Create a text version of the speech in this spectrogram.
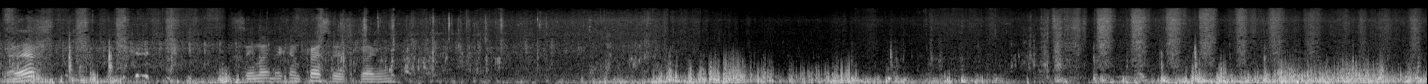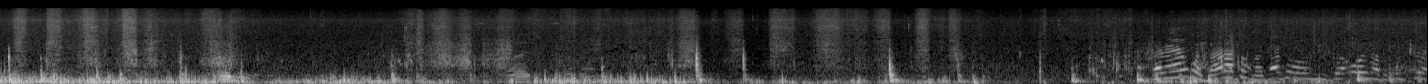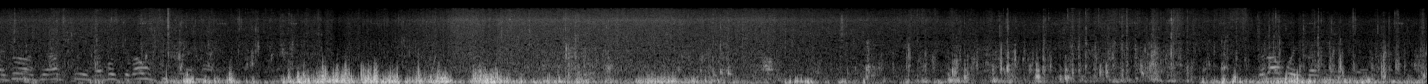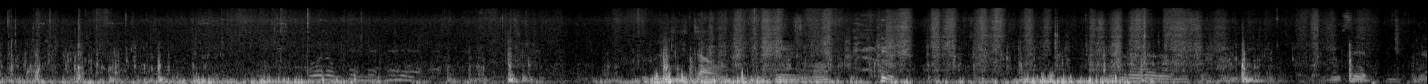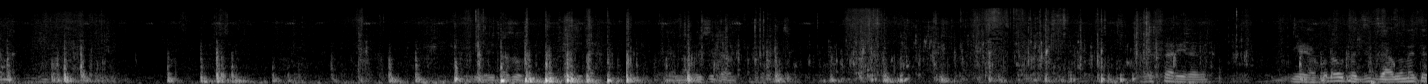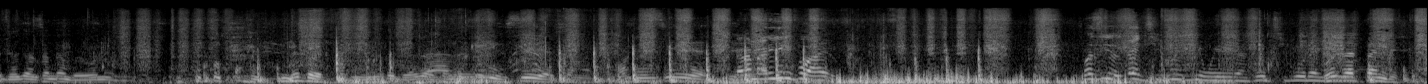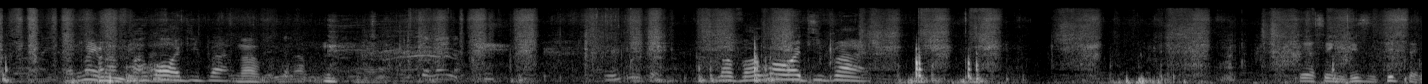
Yeah. Seem like the compressor kusarira kuda kutodzidza hangu metodhi yacho handisati ndamboiona. Kana mari iripo hayo? Pasiyo dai tichimwera zotiuraaimaakwawatipa mavhu. Ako awatipa They are saying this is pizza.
